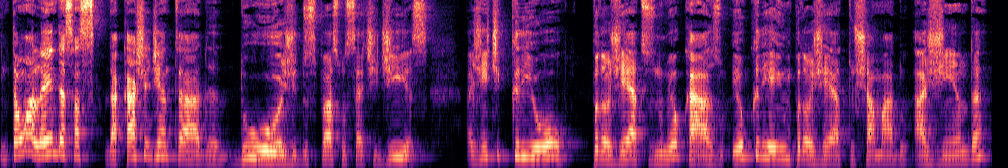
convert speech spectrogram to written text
Então, além dessas, da caixa de entrada do hoje, dos próximos sete dias, a gente criou projetos. No meu caso, eu criei um projeto chamado Agenda,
